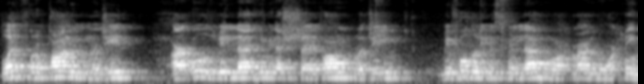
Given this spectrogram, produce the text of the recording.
والفرقان المجيد أعوذ بالله من الشيطان الرجيم. بفضل بسم الله الرحمن الرحيم.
